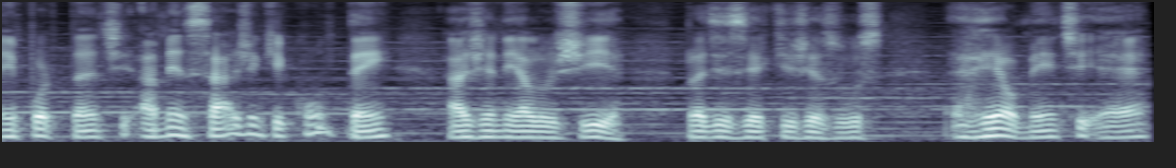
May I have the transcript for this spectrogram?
é importante a mensagem que contém a genealogia para dizer que Jesus realmente é,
